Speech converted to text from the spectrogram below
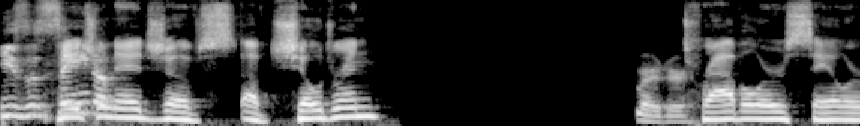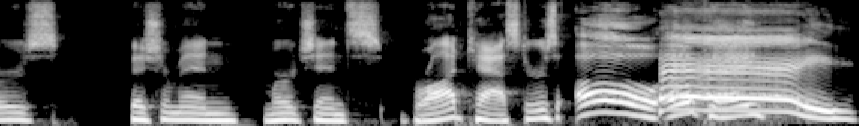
he's the saint of Patronage of of children, murder. travelers, sailors, fishermen, merchants, broadcasters. Oh, okay. Hey!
